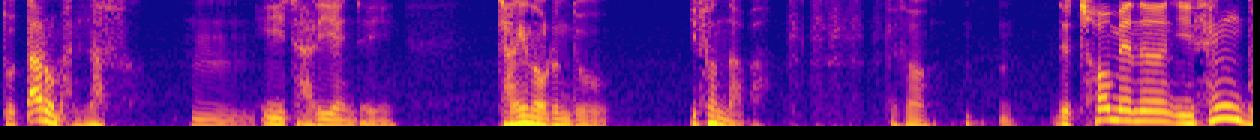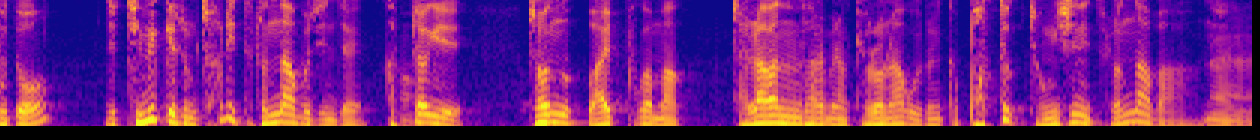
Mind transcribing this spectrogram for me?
또 따로 만났어. 음. 이 자리에 이제 이 장인 어른도 있었나 봐. 그래서 이제 처음에는 이 생부도 이제 뒤늦게 좀 철이 들었나 보지 이제 갑자기 전 와이프가 막 잘 나가는 사람이랑 결혼하고 이러니까 버뜩 정신이 들었나 봐. 네.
